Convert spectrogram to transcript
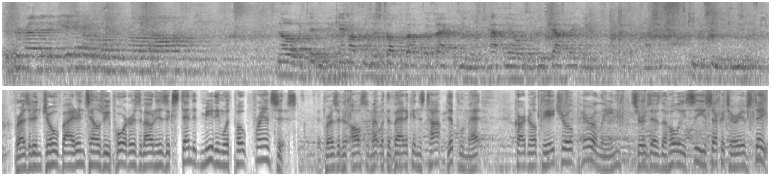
Mr. President, did the issue of abortion come up at all? No, it didn't. It came up, we just talked about the fact that he was happy I was a good Catholic and I should keep receiving communion. President Joe Biden tells reporters about his extended meeting with Pope Francis. The president also met with the Vatican's top diplomat, Cardinal Pietro Parolin serves as the Holy See Secretary of State.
